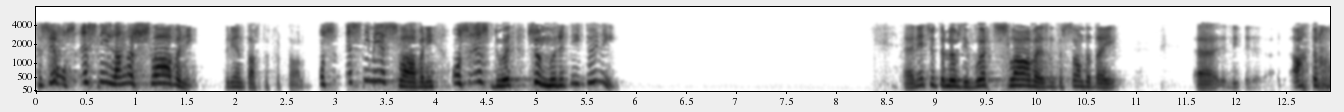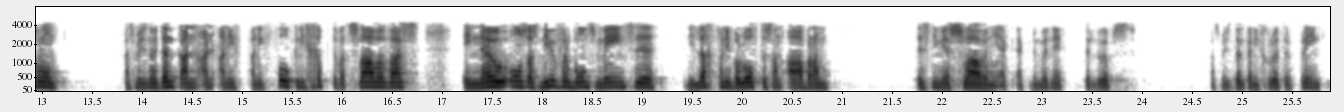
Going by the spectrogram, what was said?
gesê ons is nie langer slawe nie, 83 vertaling. Ons is nie meer slawe nie, ons is dood, so moet dit nie doen nie. Uh, net so terloops die woord slawe is interessant dat hy uh die agtergrond as mens nou dink aan aan aan die aan die volk in Egipte wat slawe was en nou ons as nuwe verbondsmense in die lig van die beloftes aan Abraham is nie meer slawe nie. Ek ek noem dit net terloops as mens dink aan die groter prentjie.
